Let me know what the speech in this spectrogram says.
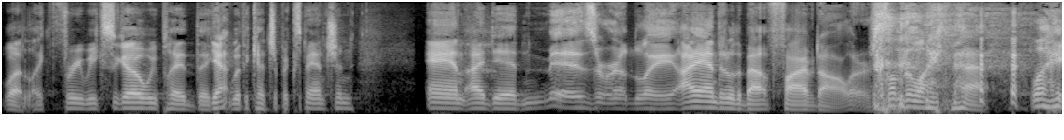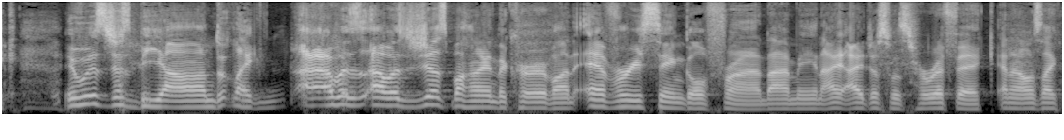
what, like three weeks ago? We played the, Yeah. with the ketchup expansion. And I did miserably. I ended with about five dollars, something like that. Like it was just beyond. Like I was, I was just behind the curve on every single front. I mean, I, I just was horrific, and I was like,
